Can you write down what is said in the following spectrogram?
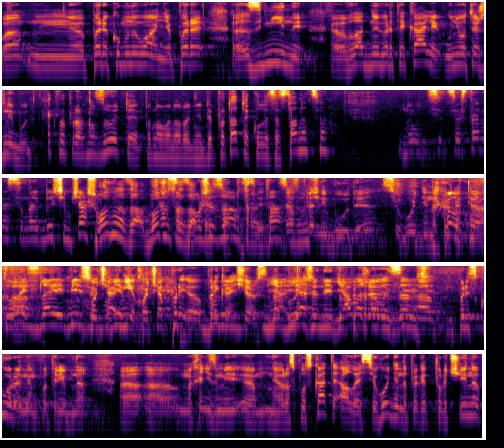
е, перекомунування, пере, зміни е, владної вертикалі у нього теж не буде. Як ви прогнозуєте, панове народні депутати, коли це станеться? Ну, це, це станеться найближчим часом. Можна за- може Часом, це завтра Може завтра, статися? так. Завтра звичайно. не буде. Сьогодні, наприклад, Ну, знає більше, Хоча він- ні, хоча при бо ще раз. Я, я, до я вважаю за а, прискореним потрібно а, а, механізм е, розпускати. Але сьогодні, наприклад, Турчинов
